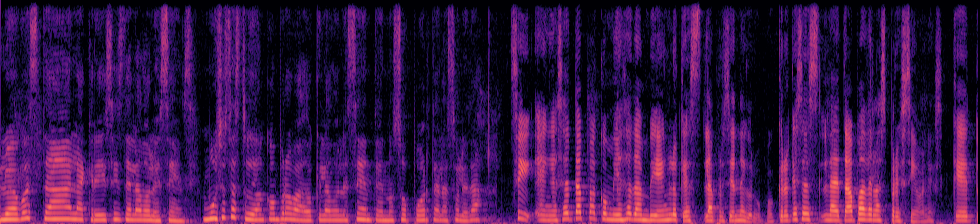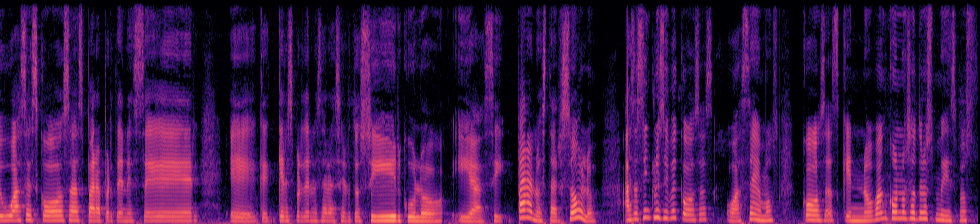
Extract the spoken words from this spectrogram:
Luego está la crisis de la adolescencia. Muchos estudios han comprobado que el adolescente no soporta la soledad. Sí, en esa etapa comienza también lo que es la presión de grupo. Creo que esa es la etapa de las presiones, que tú haces cosas para pertenecer, eh, que quieres pertenecer a cierto círculo y así, para no estar solo. Haces inclusive cosas o hacemos cosas que no van con nosotros mismos,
